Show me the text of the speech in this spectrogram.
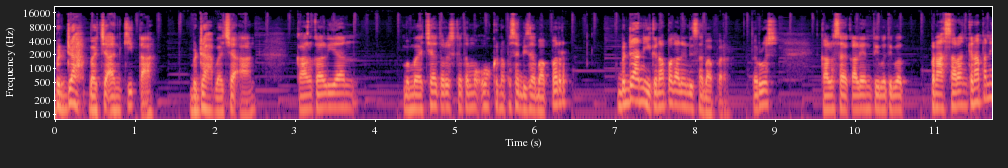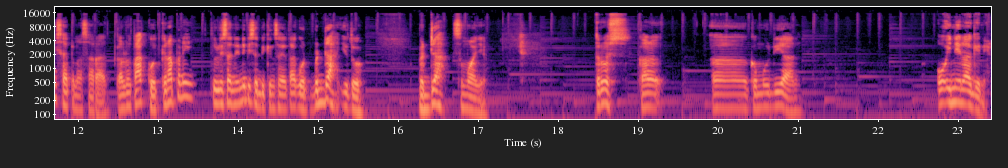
bedah bacaan kita. Bedah bacaan. Kalau kalian membaca terus ketemu, oh kenapa saya bisa baper? Bedah nih, kenapa kalian bisa baper? Terus kalau saya kalian tiba-tiba penasaran, kenapa nih saya penasaran? Kalau takut, kenapa nih tulisan ini bisa bikin saya takut? Bedah itu, bedah semuanya. Terus kalau uh, kemudian, oh ini lagi nih,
